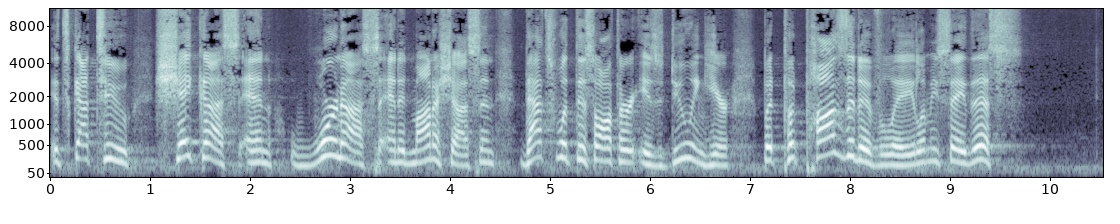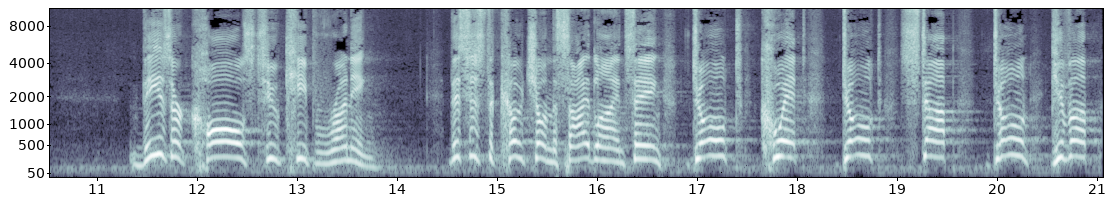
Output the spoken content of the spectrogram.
It's got to shake us and warn us and admonish us. And that's what this author is doing here. But put positively, let me say this. These are calls to keep running. This is the coach on the sideline saying, Don't quit, don't stop, don't give up.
